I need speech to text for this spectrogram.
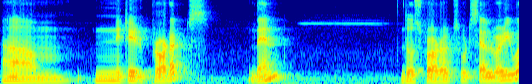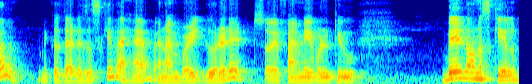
um, knitted products, then those products would sell very well because that is a skill I have and I'm very good at it. So if I'm able to build on a skill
